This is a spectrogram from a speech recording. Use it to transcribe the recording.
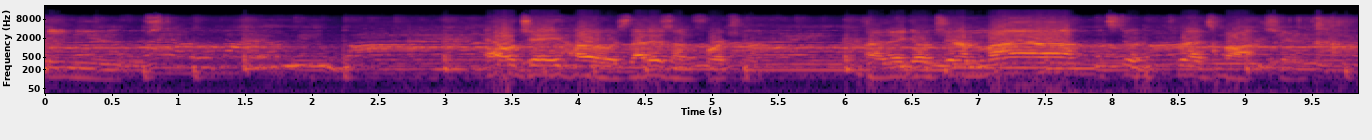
Game used. LJ Hoes, that is unfortunate. Alright, there you go, Jeremiah. Let's do a threads box here.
